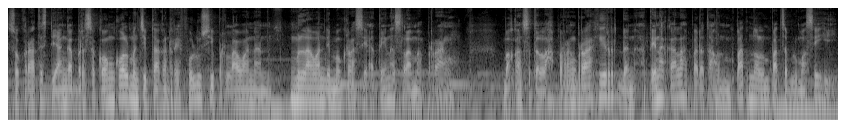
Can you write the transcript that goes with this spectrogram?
Sokrates dianggap bersekongkol menciptakan revolusi perlawanan melawan demokrasi Athena selama perang bahkan setelah perang berakhir dan Athena kalah pada tahun 404 sebelum Masehi.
